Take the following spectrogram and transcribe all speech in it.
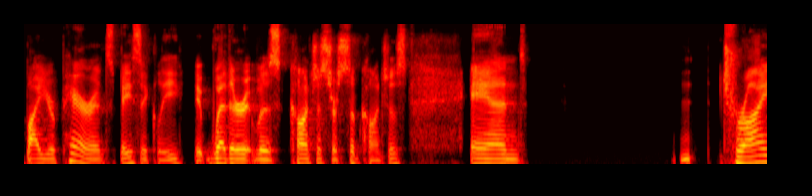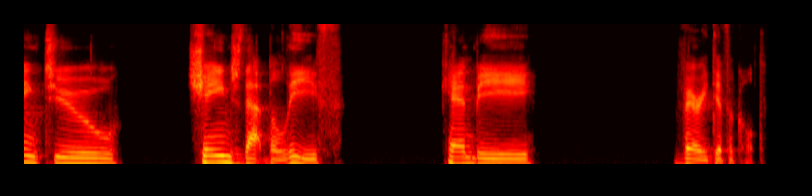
by your parents basically it, whether it was conscious or subconscious and trying to change that belief can be very difficult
